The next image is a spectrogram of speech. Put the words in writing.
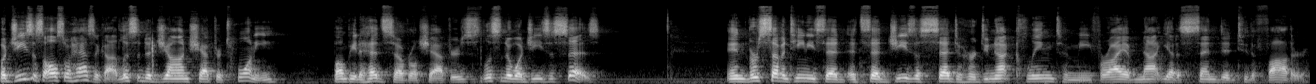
But Jesus also has a God. Listen to John chapter 20, bumping ahead several chapters. Listen to what Jesus says. In verse 17, he said, it said, Jesus said to her, Do not cling to me, for I have not yet ascended to the Father.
